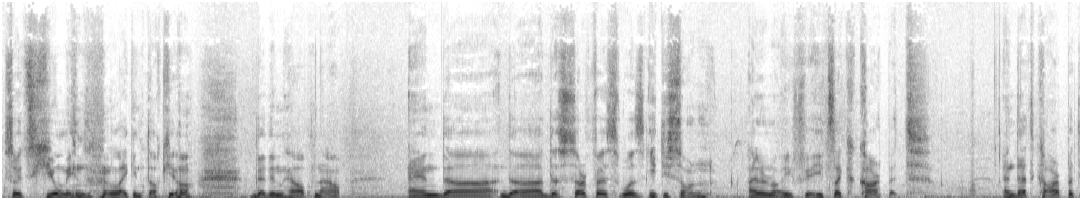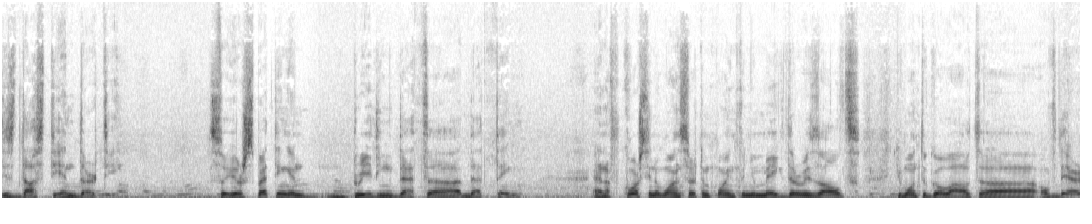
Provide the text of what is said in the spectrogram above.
so it's humid, like in Tokyo. that didn't help now. And uh, the the surface was itison. I don't know if it's like a carpet, and that carpet is dusty and dirty. So you're sweating and breathing that uh, that thing. And of course, in one certain point, when you make the results, you want to go out uh, of there.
